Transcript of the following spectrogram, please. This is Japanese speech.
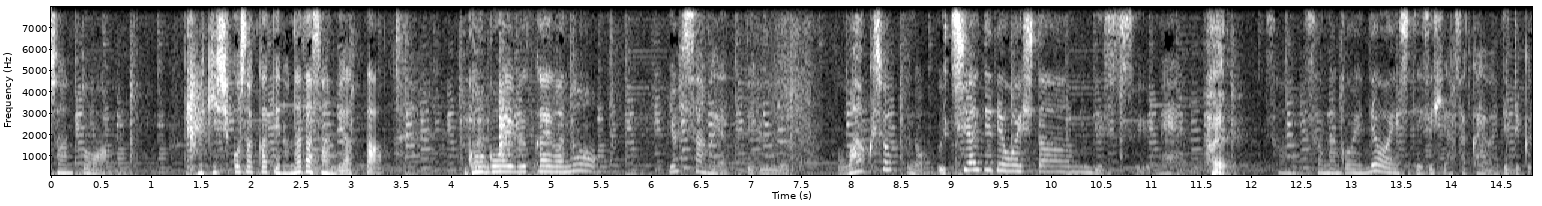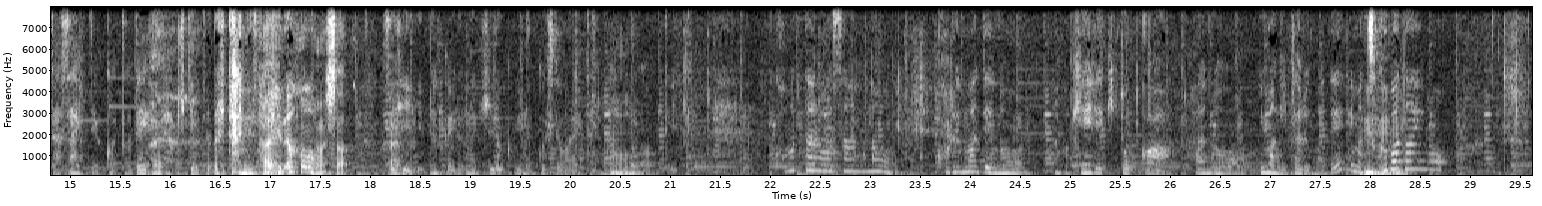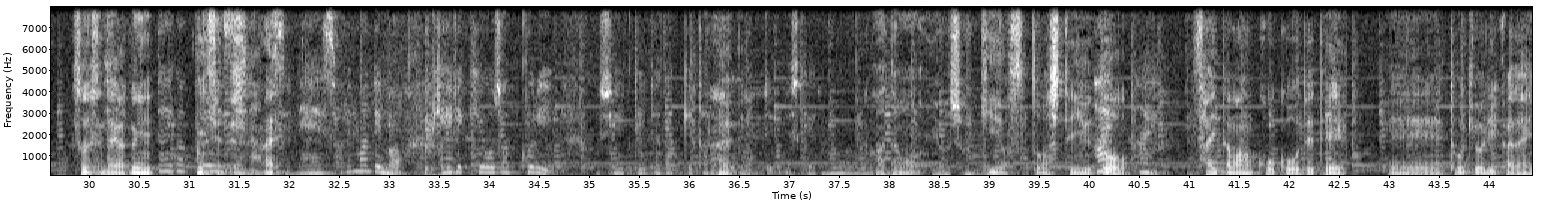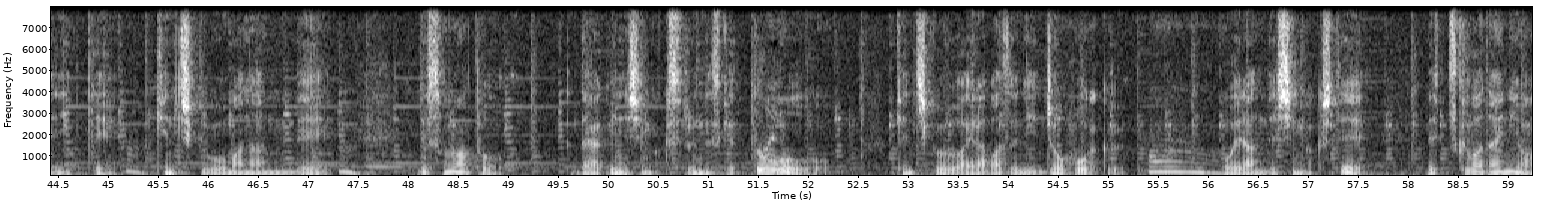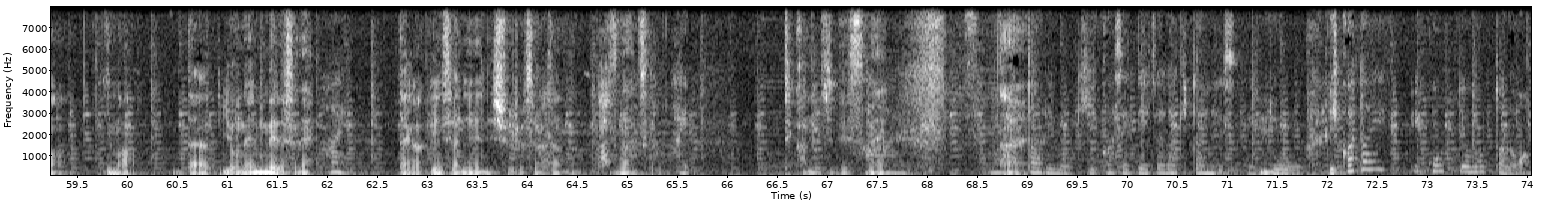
さんとはメキシコ作家店の灘さんであった「ゴーゴーエブ会話」のよしさんがやってるワークショップの打ち上げでお会いしたんですよね。はい。そうそんなご縁でお会いしてぜひ朝会話に出てくださいということではいはいはい。来ていただいたんですはいけど。も、来ました。ぜひなんかいろんな記録に残してもらいたいなと思っていて。幸、太郎さんのこれまでのなんか経歴とかあの今に至るまで今筑波大のそうですね大学に大学院生なんですよね、それまでの経歴をざっくり教えていただけたらと思ってるんですけれども、あでも幼少期をすっ飛ばして言うと、はいはい。埼玉の高校を出て、えー東京理科大に行ってうん。建築を学んでうん。でその後大学院に進学するんですけど、は建築は選ばずに情報学うん。を選んで進学してで筑波大には今大4年目ですね。はい。大学院生は2年で終了するはずなんですけど。っはい。て感じですね、はい、そのあたりを聞かせていただきたいんですけど、うん。理科大行こうって思ったのは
